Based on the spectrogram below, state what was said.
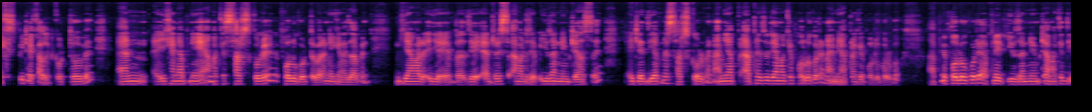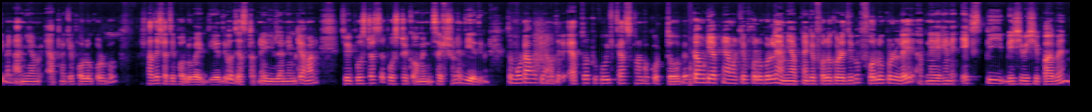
এক্সপিটা কালেক্ট করতে হবে। অ্যান্ড এইখানে আপনি আমাকে সার্চ করে ফলো করতে পারেন, এখানে যাবেন। গিয়ে আমার এই যে অ্যাড্রেস আমার যে ইউজার নেমটা আছে, এটা দিয়ে আপনি সার্চ করবেন। আমি আপ- আপনি যদি আমাকে ফলো করেন, আমি আপনাকে ফলো করব। আপনি ফলো করে আপনার ইউজার নেমটা আমাকে দিবেন, আমি আপনাকে ফলো করব। সাথে সাথে ফলো ব্যাক দিয়ে দেবো। জাস্ট আপনার ইউজার নেমটা আমার যে পোস্ট আছে পোস্টে কমেন্ট সেকশনে দিয়ে দিবেন। তো মোটামুটি আমাদের এতটুকুই কাজকর্ম করতে হবে। মোটামুটি আপনি আমাকে ফলো করলে আমি আপনাকে ফলো করে দিব। ফলো করলে আপনি এখানে এক্সপি বেশি বেশি পাবেন।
